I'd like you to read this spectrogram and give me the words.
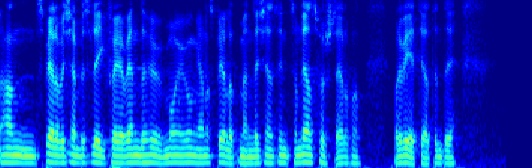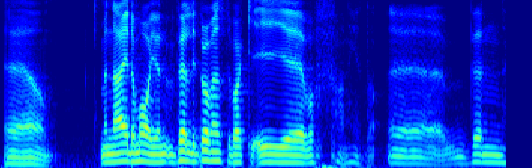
han spelar väl Champions League för jag vet inte hur många gånger han har spelat men det känns inte som det är hans första i alla fall. Och det vet jag att det inte är. Men nej, de har ju en väldigt bra vänsterback i, vad fan heter han? Ben...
